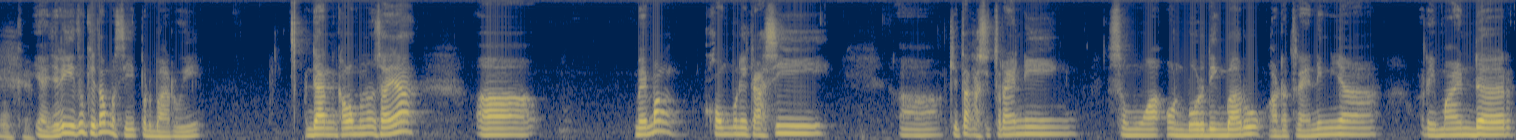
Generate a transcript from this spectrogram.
Oke. Ya, jadi itu kita mesti perbarui. Dan kalau menurut saya, eh, memang komunikasi eh, kita kasih training, semua onboarding baru ada trainingnya, reminder,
